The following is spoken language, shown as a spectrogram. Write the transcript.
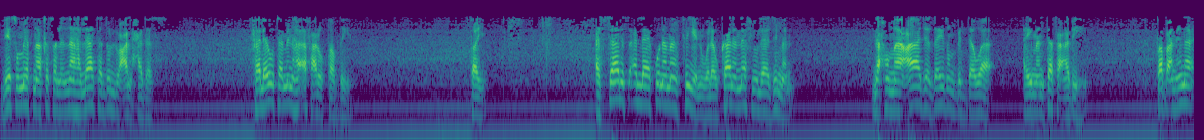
ليه سميت ناقصة؟ لأنها لا تدل على الحدث. فلا يؤتى منها أفعل التفضيل. طيب. الثالث ألا يكون منفيا ولو كان النفي لازما. نحو ما عاج زيد بالدواء. أي ما انتفع به. طبعا هنا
